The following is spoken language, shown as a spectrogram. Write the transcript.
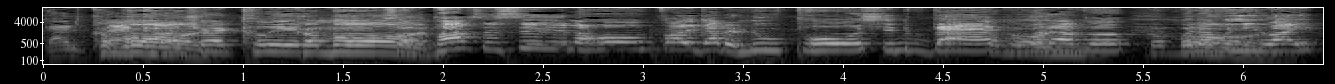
That, Come that on. contract cleared. Come on. So pops is sitting in the home, probably got a new Porsche in the back Come or whatever, whatever he like.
